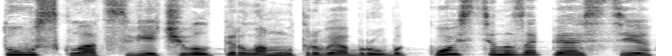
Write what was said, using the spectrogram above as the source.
Тускло отсвечивал перламутровый обрубок кости на запястье,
